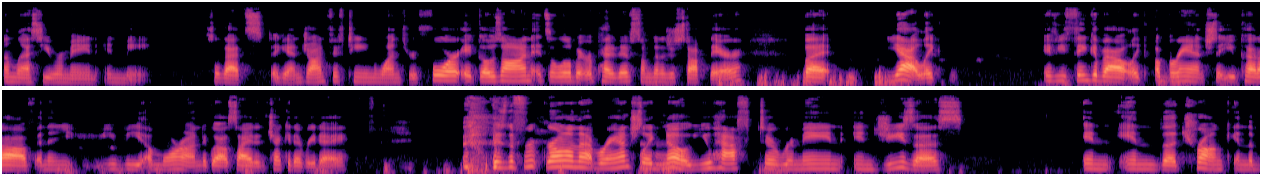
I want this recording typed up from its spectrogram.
unless you remain in me. So that's again John 15, 1 through 4. It goes on, it's a little bit repetitive, so I'm going to just stop there. But yeah, like if you think about like a branch that you cut off and then you, you'd be a moron to go outside and check it every day is the fruit grown on that branch like Uh-huh. no you have to remain in jesus in in the trunk in the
